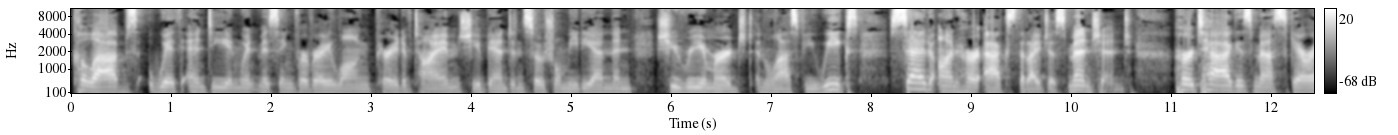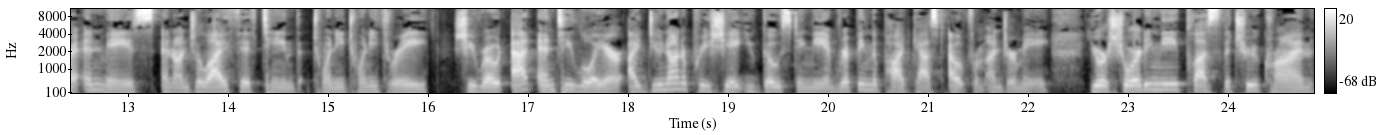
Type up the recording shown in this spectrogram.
collabs with Enty and went missing for a very long period of time. She abandoned social media and then she reemerged in the last few weeks, said on her ex that I just mentioned. Her tag is mascara and mace. And on July 15th, 2023, she wrote, At Enty Lawyer, I do not appreciate you ghosting me and ripping the podcast out from under me. You're shorting me plus the true crime,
